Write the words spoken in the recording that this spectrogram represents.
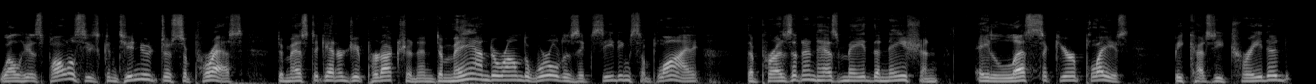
Well, his policies continued to suppress domestic energy production, and demand around the world is exceeding supply. The president has made the nation a less secure place because he traded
